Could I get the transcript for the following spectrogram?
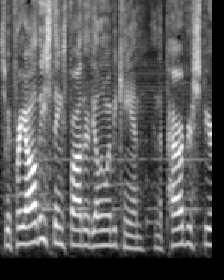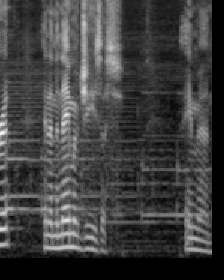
So we pray all these things, Father, the only way we can, in the power of your Spirit and in the name of Jesus. Amen.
